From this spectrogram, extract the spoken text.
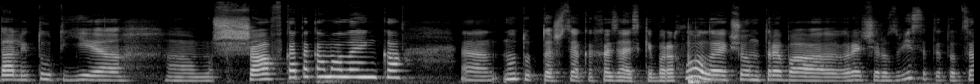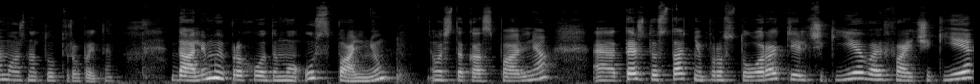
Далі тут є ем, шафка така маленька. Е, Ну, тут теж всяке хазяйське барахло, але якщо вам треба речі розвісити, то це можна тут робити. Далі ми проходимо у спальню. Ось така спальня. Е, Теж достатньо простора. Тільчик є, вайфайчик є.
